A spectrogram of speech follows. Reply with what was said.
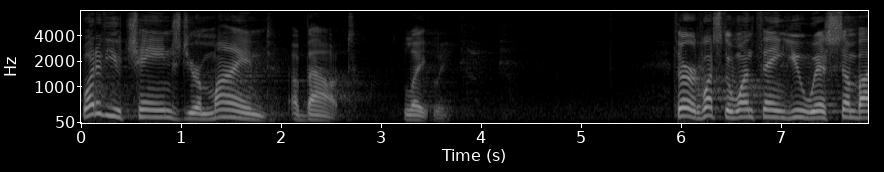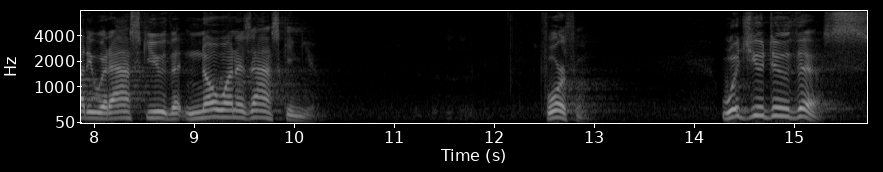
what have you changed your mind about lately? Third, what's the one thing you wish somebody would ask you that no one is asking you? Fourth one, would you do this?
